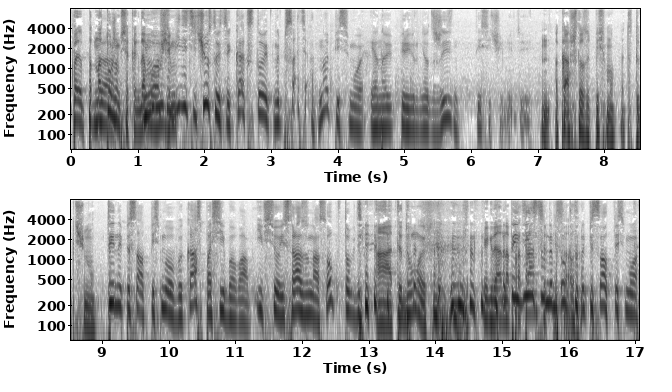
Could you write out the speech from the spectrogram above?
по- поднатужимся, когда и мы вы, в общем, увидим... видите, чувствуете, как стоит написать одно письмо, и оно перевернет жизнь тысячи людей. А что за письмо? Это ты к чему? Ты написал письмо в ВК, спасибо вам, и все, и сразу нас, оп, в топ-10. А, ты думаешь, когда она Ты единственный был, кто написал письмо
